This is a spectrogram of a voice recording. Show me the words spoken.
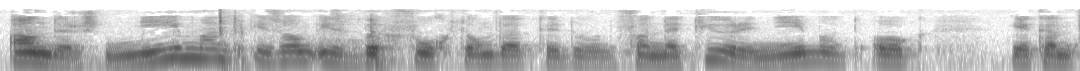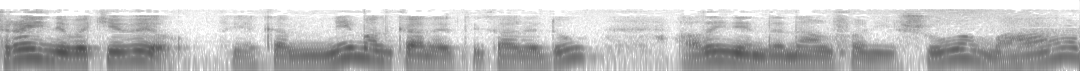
Anders, niemand is, om, is bevoegd om dat te doen. Van nature niemand, ook, je kan trainen wat je wil. Je kan, niemand kan het, kan het doen, alleen in de naam van Yeshua, maar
